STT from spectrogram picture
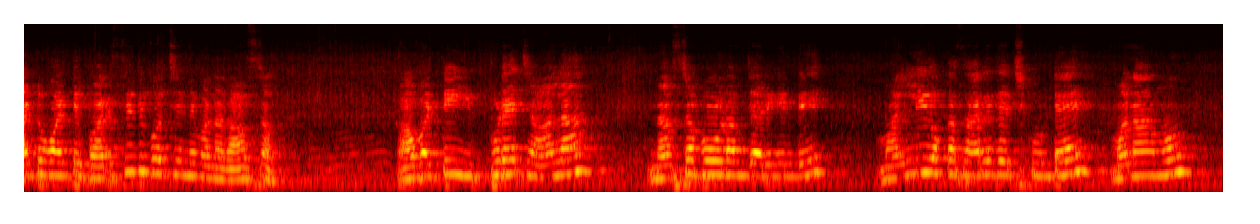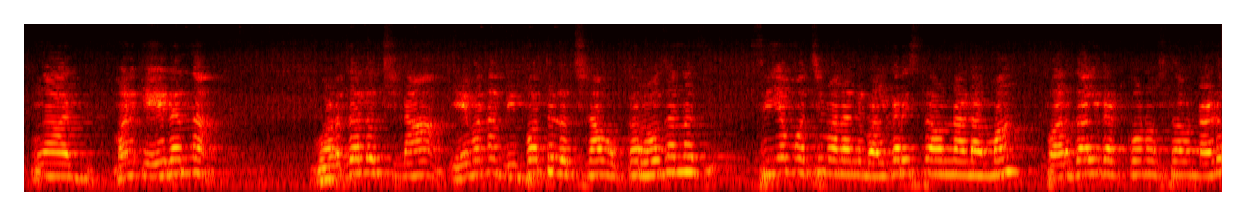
అటువంటి పరిస్థితికి వచ్చింది మన రాష్ట్రం. కాబట్టి ఇప్పుడే చాలా నష్టపోవడం జరిగింది. మళ్ళీ ఒకసారి తెచ్చుకుంటే మనము మనకి ఏదన్నా వరదలు వచ్చినా ఏమన్నా విపత్తులు వచ్చినా ఒక్క రోజన్నా సీఎం వచ్చి మనల్ని బలకరిస్తూ ఉన్నాడమ్మా పరదాలు కట్టుకొని వస్తూ ఉన్నాడు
